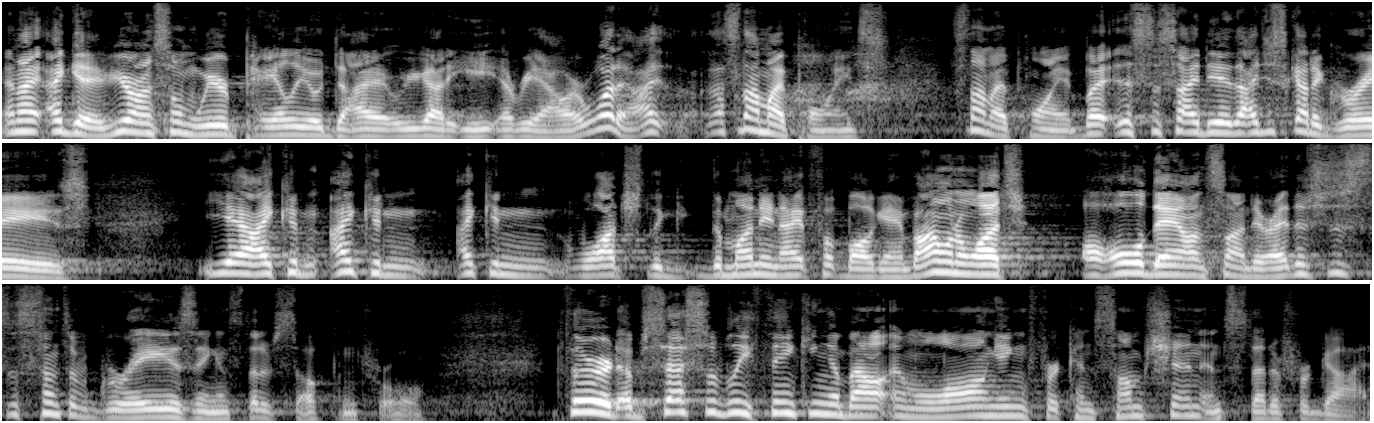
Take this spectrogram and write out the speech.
And I, I get it. If you're on some weird paleo diet where you got to eat every hour, what? I, that's not my point. That's not my point. But it's this idea that I just got to graze. Yeah, I can, I can, I can watch the, the Monday night football game, but I want to watch a whole day on Sunday, right? There's just a sense of grazing instead of self control. Third, obsessively thinking about and longing for consumption instead of for God.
